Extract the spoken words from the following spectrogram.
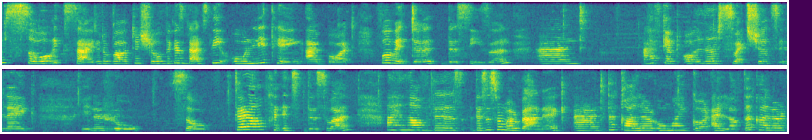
I'm so excited about to show because that's the only thing I bought for winter this season. And I have kept all the sweatshirts in like in a row. So ta-da it's this one I love this. This is from Urbanic and the color, oh my god, I love the color.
